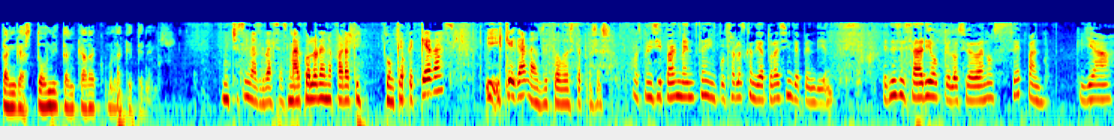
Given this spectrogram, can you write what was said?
tan gastón y tan cara como la que tenemos. Muchísimas gracias, Marco Lorena, para ti. ¿Con qué te quedas y, y, qué ganas de todo este proceso? Pues principalmente impulsar las candidaturas independientes. Es necesario que los ciudadanos sepan que ya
